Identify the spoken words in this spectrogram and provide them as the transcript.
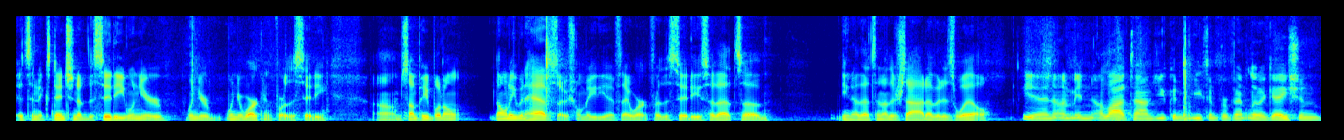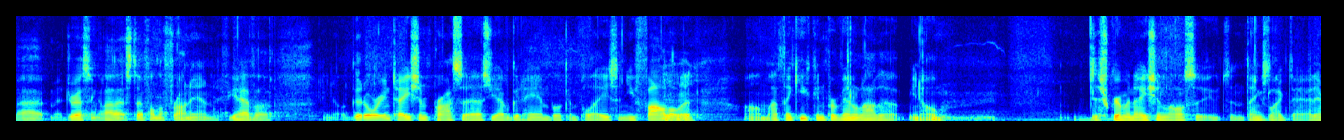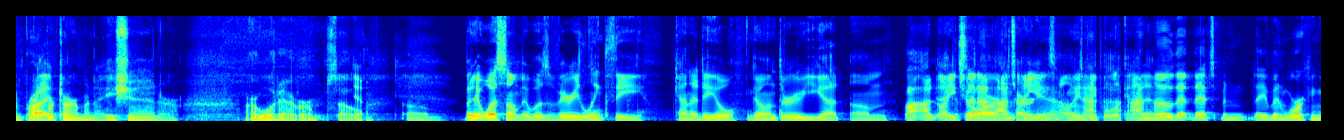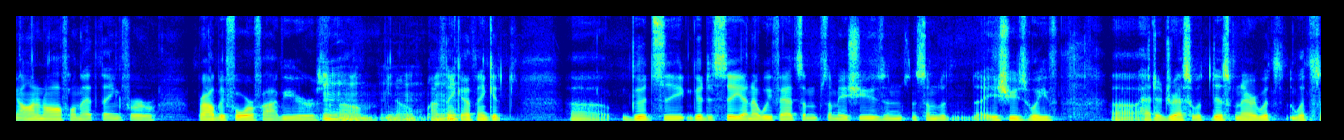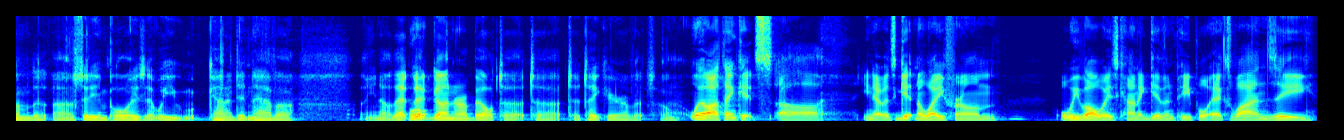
it's an extension of the city when you're when you're when you're working for the city. Um, some people don't don't even have social media if they work for the city, so that's a, you know, that's another side of it as well. Yeah, and I mean, a lot of times you can you can prevent litigation by addressing a lot of that stuff on the front end. If you have a, you know, a good orientation process, you have a good handbook in place, and you follow it, um, I think you can prevent a lot of you know discrimination lawsuits and things like that, improper Right. termination or or whatever. So Yeah. But it was something. It was a very lengthy kind of deal going through. You got um, I, like HR said, I, attorneys yeah, and all I these mean, I- people looking I, at I know that that's been they've been working on and off on that thing for probably four or five years. Mm-hmm, um, you know, I think I think it's uh, good see good to see. I know we've had some some issues and some of the, the issues we've uh, had to address with disciplinary with with some of the uh, city employees that we kind of didn't have a you know that, Well- that gun in our belt to, to, to take care of it. So Well, I think it's uh, you know it's getting away from. We've always kind of given people X, Y, and Z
